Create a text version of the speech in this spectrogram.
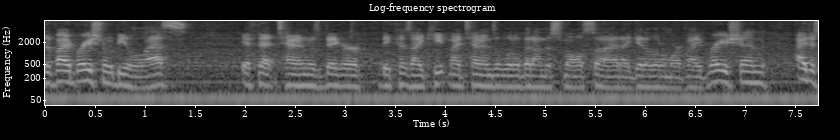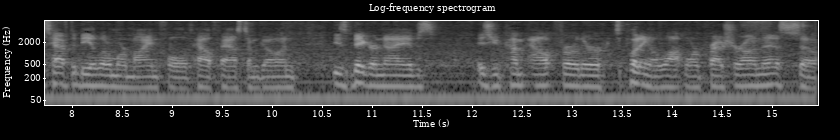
the vibration would be less if that tenon was bigger because I keep my tenons a little bit on the small side. I get a little more vibration. I just have to be a little more mindful of how fast I'm going. These bigger knives, as you come out further, it's putting a lot more pressure on this. So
